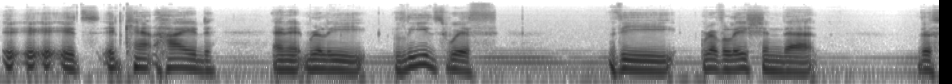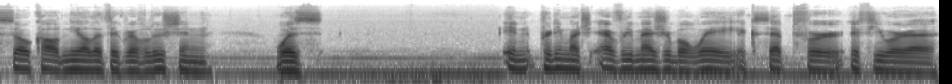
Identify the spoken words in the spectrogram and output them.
it, it, it's it can't hide, and it really leads with the revelation that the so-called Neolithic revolution was in pretty much every measurable way, except for if you were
